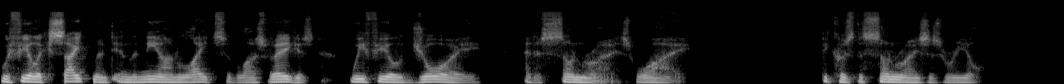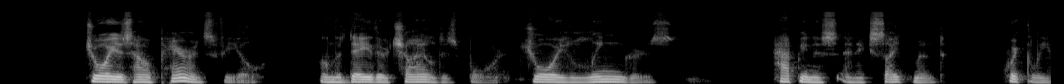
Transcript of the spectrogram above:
We feel excitement in the neon lights of Las Vegas. We feel joy at a sunrise. Why? Because the sunrise is real. Joy is how parents feel on the day their child is born. Joy lingers. Happiness and excitement quickly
